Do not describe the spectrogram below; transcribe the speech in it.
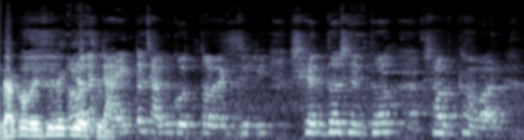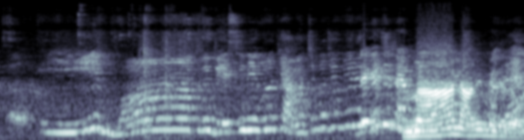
দেখো বেসিনে কি আছে? ডায়েটটা চালু করতে হবে অ্যাকচুয়ালি সেদ্ধ সেদ্ধ সব খাবার। ই মা তুমি বেশি নেই এগুলো কি আমার জন্য জমিয়ে দেখেছিস না, না, আমি মেজে দেবো,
